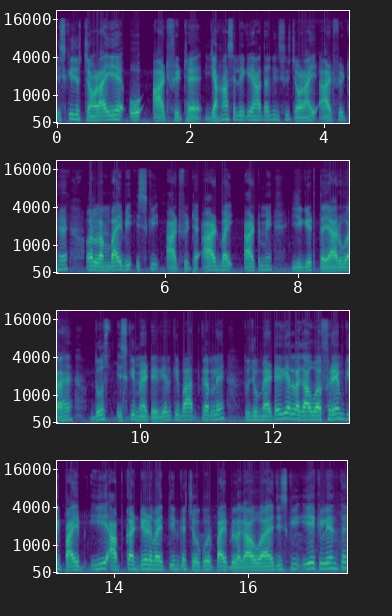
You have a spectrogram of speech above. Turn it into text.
इसकी जो चौड़ाई है, वो आठ फिट है। यहाँ से लेके यहाँ तक इसकी चौड़ाई आठ फिट है, और लंबाई भी इसकी आठ फिट है। आठ बाई आठ में ये गेट तैयार हुआ है। दोस्त, इसकी मटेरियल की बात कर लें तो जो मटेरियल लगा हुआ फ्रेम की पाइप, ये आपका डेढ़ बाई तीन का चौकोर पाइप लगा हुआ है, जिसकी एक लेंथ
